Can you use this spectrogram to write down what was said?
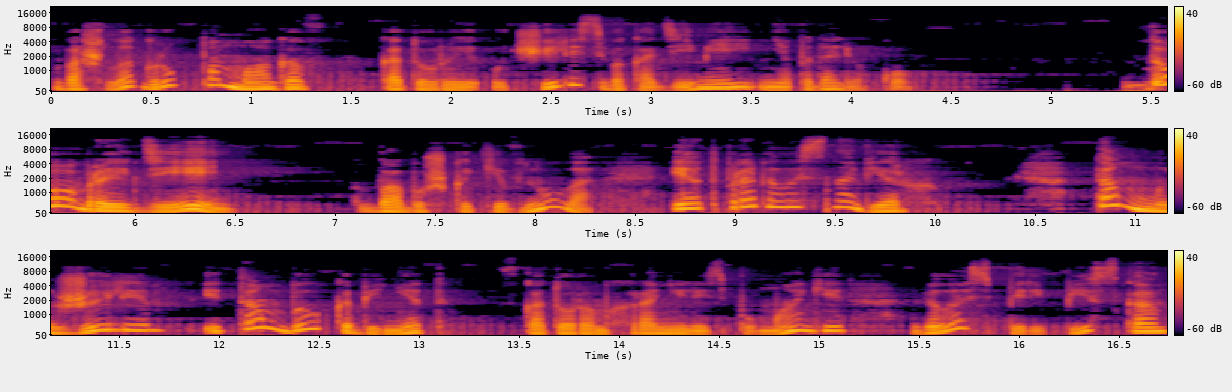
вошла группа магов, которые учились в академии неподалеку. «Добрый день!» Бабушка кивнула и отправилась наверх. Там мы жили, и там был кабинет, в котором хранились бумаги, велась переписка,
